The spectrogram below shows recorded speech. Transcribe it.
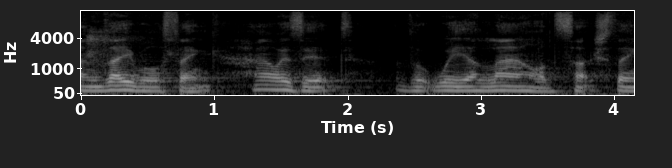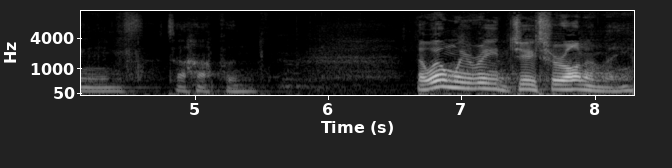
And they will think, how is it that we allowed such things to happen? Now, when we read Deuteronomy,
